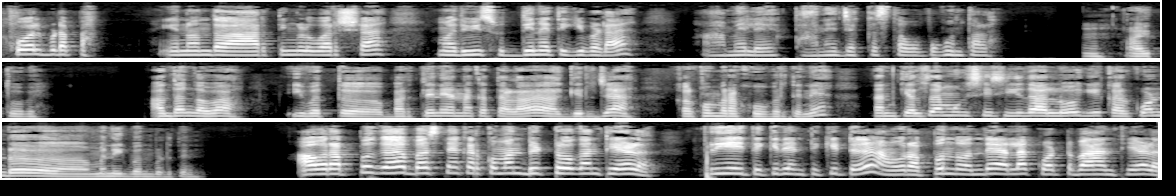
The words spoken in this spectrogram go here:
ಹೋಲ್ ಬಿಡಪ್ಪ. ಇನ್ನೊಂದು ಆರು ತಿಂಗಳು ವರ್ಷ ಮದುವೆ ಸುದ್ದಿನ ತೆಗಿಬೇಡ. ಆಮೇಲೆ ತಾನೇ ಜಕ್ಕಸ್ತಾ ಒಪ್ಕೊಂತಾಳ. ಹ್ಞೂ ಆಯ್ತು ಬೇ ಅಂದಂಗವ ಇವತ್ತು ಬರ್ತೇನೆ ಅನ್ನಕತ್ತಾಳ ಗಿರ್ಜಾ ಕರ್ಕೊಂಬರಕ್ಕೆ ಹೋಗ್ಬರ್ತೀನಿ ನಾನು ಕೆಲಸ ಮುಗಿಸಿ ಸೀದಾ ಅಲ್ಲಿ ಹೋಗಿ ಕರ್ಕೊಂಡು ಮನೆಗೆ ಬಂದ್ಬಿಡ್ತೀನಿ. ಅವ್ರ ಅಪ್ಪಗ ಬಸ್ನೇ ಕರ್ಕೊಂಬಂದು ಬಿಟ್ಟು ಹೋಗಂತ ಹೇಳ. ಫ್ರೀ ಐತಿ ಟಿಕೆಟ್ ಟಿಕೆಟ್ ಅವ್ರ ಅಪ್ಪಂದು ಒಂದೇ ಎಲ್ಲ ಕೊಟ್ಟು ಬಾ ಅಂತ ಹೇಳ.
